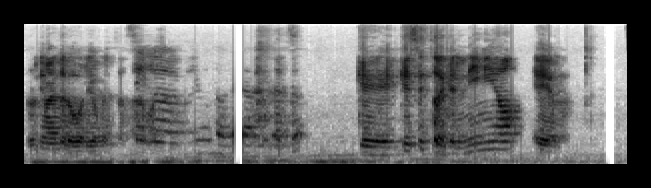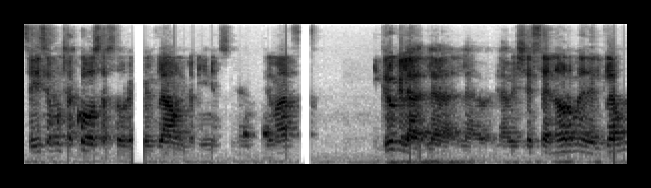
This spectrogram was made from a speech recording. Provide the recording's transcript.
pero últimamente lo volví a pensar. Sí, lo, que, que es esto de que el niño... Eh, se dice muchas cosas sobre clown, los niños y demás. Y creo que la, la, belleza enorme del clown,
